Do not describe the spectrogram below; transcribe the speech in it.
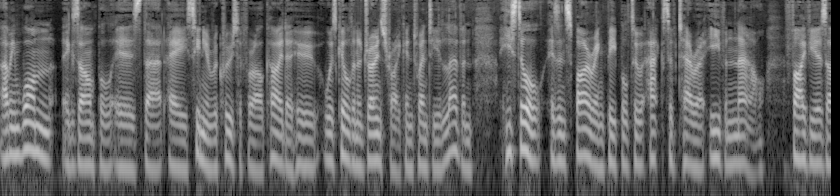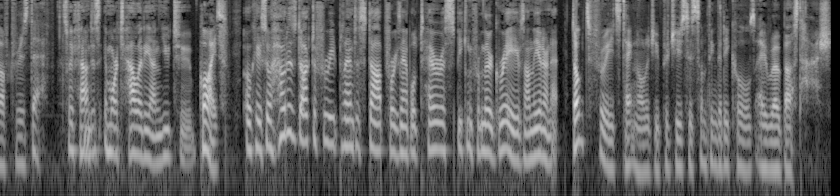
I mean, one example is that a senior recruiter for Al Qaeda who was killed in a drone strike in 2011, he still is inspiring people to acts of terror even now, five years after his death. So he found his immortality on YouTube. Quite. Okay, so how does Dr. Farid plan to stop, for example, terrorists speaking from their graves on the internet? Dr. Farid's technology produces something that he calls a robust hash.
